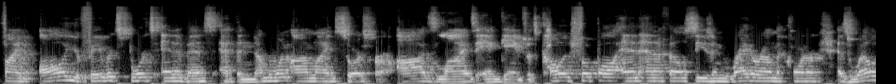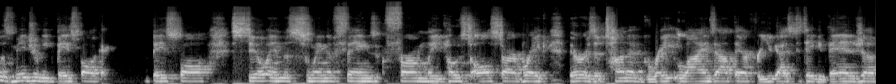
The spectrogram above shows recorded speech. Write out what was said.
Find all your favorite sports and events at the number one online source for odds, lines, and games. With college football and NFL season right around the corner, as well as Major League Baseball baseball still in the swing of things firmly post All Star break. There is a ton of great lines out there for you guys to take advantage of,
